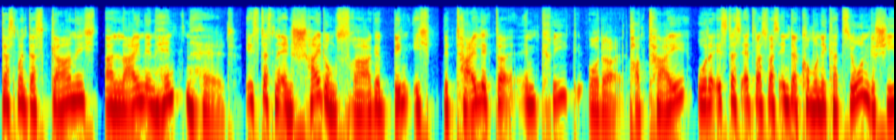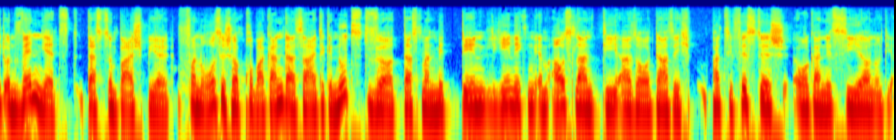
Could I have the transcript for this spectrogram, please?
dass man das gar nicht allein in Händen hält. Ist das eine Entscheidungsfrage? Bin ich Beteiligter im Krieg oder Partei? Oder ist das etwas, was in der Kommunikation geschieht? Und wenn jetzt das zum Beispiel von russischer Propagandaseite genutzt wird, dass man mit denjenigen im Ausland, die also da sich pazifistisch organisieren und die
